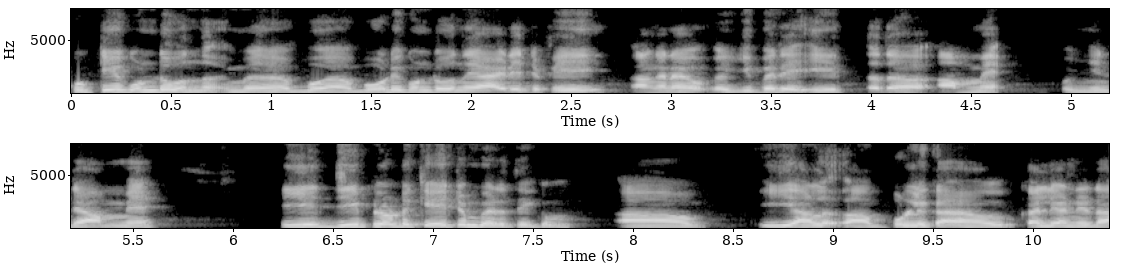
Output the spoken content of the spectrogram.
കുട്ടിയെ കൊണ്ടുവന്ന് ബോഡി കൊണ്ടുവന്ന് ഐഡന്റിഫൈ അങ്ങനെ ഇവർ ഈ അമ്മ കുഞ്ഞിന്റെ അമ്മയെ ഈ ജീപ്പിലോട്ട് കയറ്റുമ്പോഴത്തേക്കും ഇയാൾ പുള്ളി കല്യാണിയുടെ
